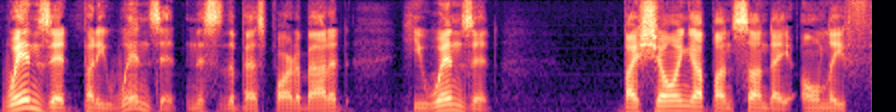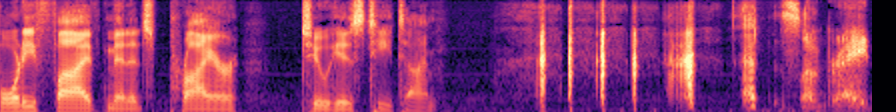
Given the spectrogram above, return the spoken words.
Wins it, but he wins it. And this is the best part about it. He wins it by showing up on Sunday only 45 minutes prior to his tee time. That's so great.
